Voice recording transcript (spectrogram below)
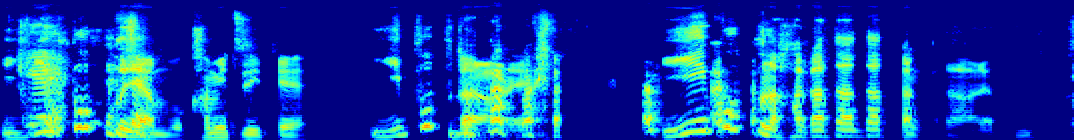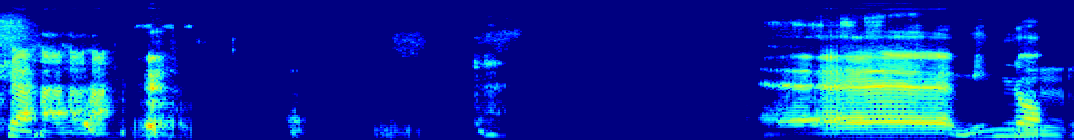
イギけえー。ポップじゃん、もう噛みついて。イギーポップだろ、あれ。イギーポップの歯型だったんかな、あれ。えー、みんなうんち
